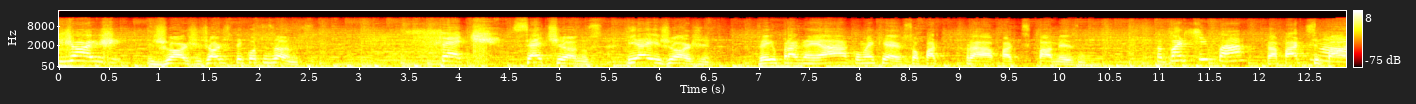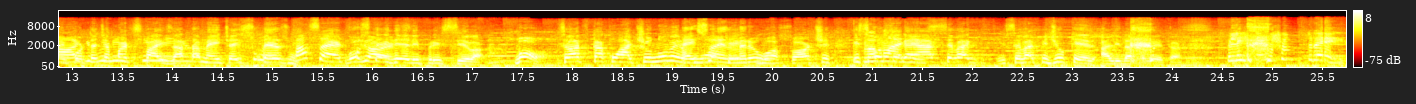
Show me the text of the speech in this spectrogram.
Jorge. Jorge. Jorge tem quantos anos? Sete. Sete anos. E aí, Jorge? Veio pra ganhar? Como é que é? Só par pra participar mesmo? Pra participar. Pra participar, Ah, o importante é participar. Exatamente, é isso mesmo. Tá certo, Gostei Jorge. dele, Priscila. Bom, você vai ficar com o ratinho número É um, isso aí, ok? número um. Boa sorte. E se Vamos você lá, ganhar, gente. você vai, você vai pedir o que ali da roleta? Playstation 3.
